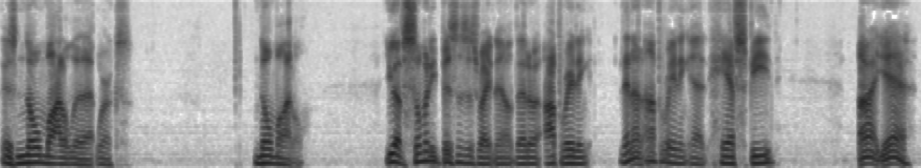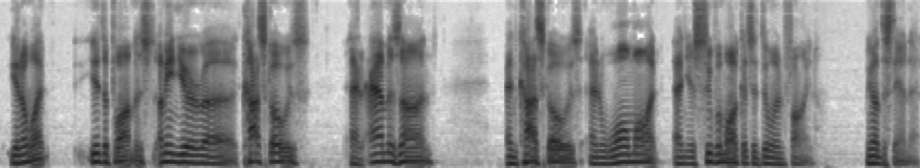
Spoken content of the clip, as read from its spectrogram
There's no model that works. No model. You have so many businesses right now that are operating, they're not operating at half speed. All right, yeah. You know what? Your departments, I mean, your uh, Costco's and Amazon and Costco's and Walmart and your supermarkets are doing fine. We understand that.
